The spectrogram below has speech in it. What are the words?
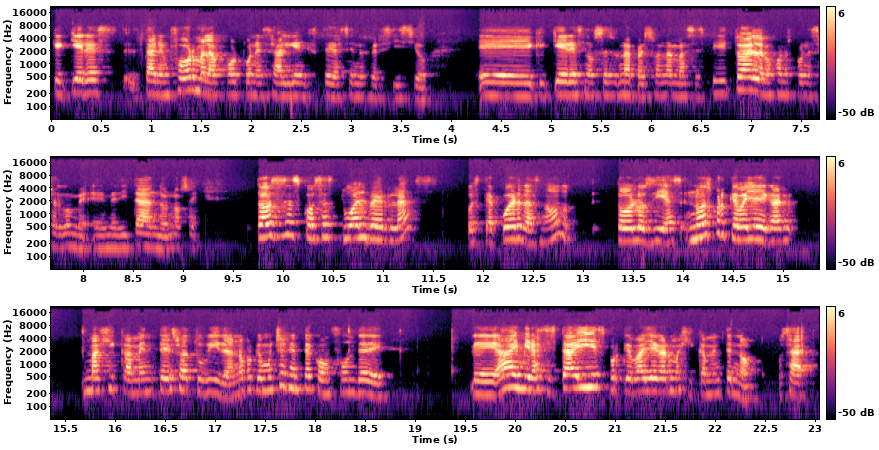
Que quieres estar en forma, a lo mejor pones a alguien que esté haciendo ejercicio. Eh, que quieres, no sé, ser una persona más espiritual, a lo mejor nos pones algo eh, meditando, no sé. Todas esas cosas, tú al verlas, pues te acuerdas, ¿no? Todos los días. No es porque vaya a llegar mágicamente eso a tu vida, ¿no? Porque mucha gente confunde de, ay, mira, si está ahí es porque va a llegar mágicamente, no. O sea,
